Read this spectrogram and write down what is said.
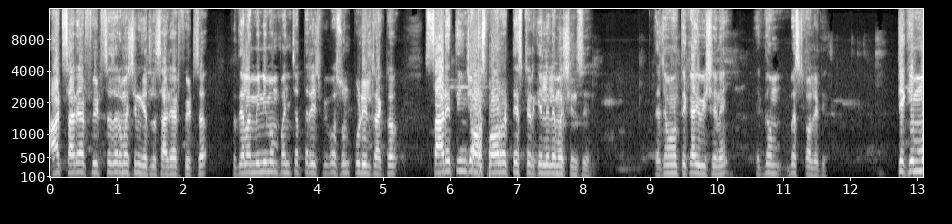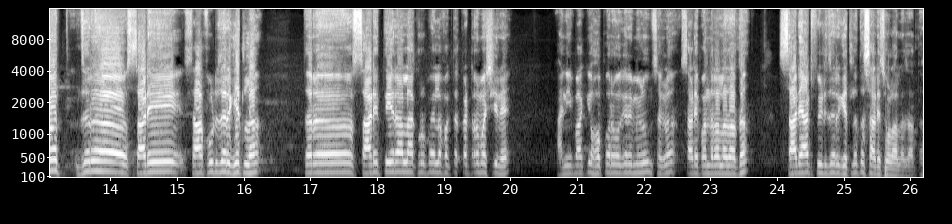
आठ साडेआठ फीटचं जर मशीन घेतलं साडेआठ फीटचं तर त्याला मिनिमम पंच्याहत्तर एच पीपासून पुढील ट्रॅक्टर साडेतीनच्या हॉर्स पॉवर टेस्टेड केलेले मशीन्स आहे. त्याच्यामुळे ते काही विषय नाही. एकदम बेस्ट क्वालिटी ती किंमत जर साडे सहा फूट जर घेतलं तर साडेतेरा साडे तेरा लाख रुपयाला फक्त कटर मशीन आहे. आणि बाकी हॉपर वगैरे मिळून सगळं साडे पंधराला जातं. साडेआठ फीट जर घेतलं तर साडे सोळाला जातं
